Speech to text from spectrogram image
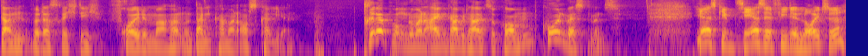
dann wird das richtig Freude machen und dann kann man auch skalieren. Dritter Punkt, um an Eigenkapital zu kommen, Co-Investments. Ja, es gibt sehr, sehr viele Leute,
